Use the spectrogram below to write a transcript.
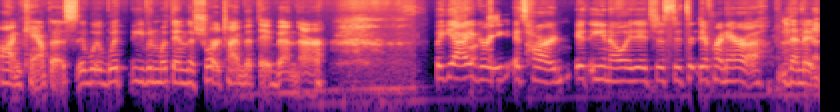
on campus, it- with even within the short time that they've been there but yeah i agree it's hard it you know it, it's just it's a different era than it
